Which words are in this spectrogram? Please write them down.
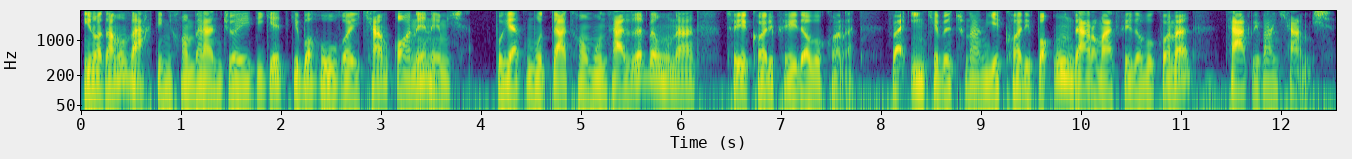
این آدما وقتی می‌خوان برن جای دیگه دیگه با حقوقای کم قانع نمیشن. باید مدت ها منتظر بمونن تا یه کاری پیدا بکنن و این که بتونن یه کاری با اون درآمد پیدا بکنن تقریبا کم میشه.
